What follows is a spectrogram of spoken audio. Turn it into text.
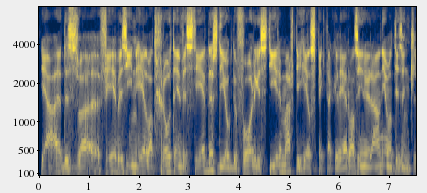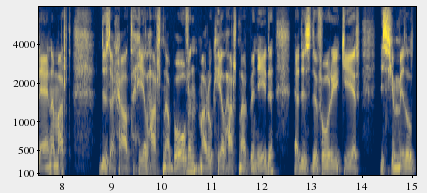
Ja, dus we zien heel wat grote investeerders, die ook de vorige stierenmarkt, die heel spectaculair was in uranium, want het is een kleine markt, dus dat gaat heel hard naar boven, maar ook heel hard naar beneden. dus de vorige keer is gemiddeld,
